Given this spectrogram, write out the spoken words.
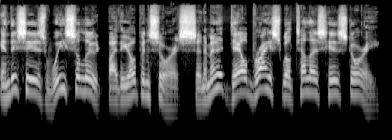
and this is We Salute by the Open Source. In a minute, Dale Brice will tell us his story.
